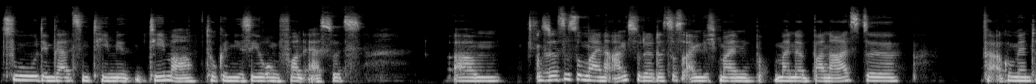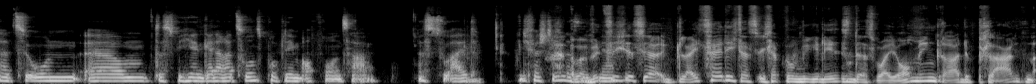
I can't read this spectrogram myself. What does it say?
zu dem ganzen Thema, Thema Tokenisierung von Assets. Ähm, also das ist so meine Angst oder das ist eigentlich mein meine banalste Verargumentation, ähm, dass wir hier ein Generationsproblem auch vor uns haben. Das ist zu alt. Ich verstehe das Aber nicht witzig mehr. ist ja gleichzeitig, dass ich habe irgendwie gelesen, dass Wyoming gerade plant, einen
